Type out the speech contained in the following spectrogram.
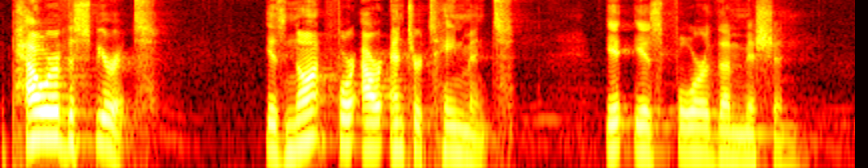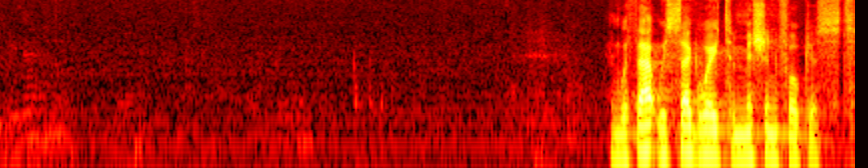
The power of the Spirit is not for our entertainment, it is for the mission. And with that, we segue to mission focused.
